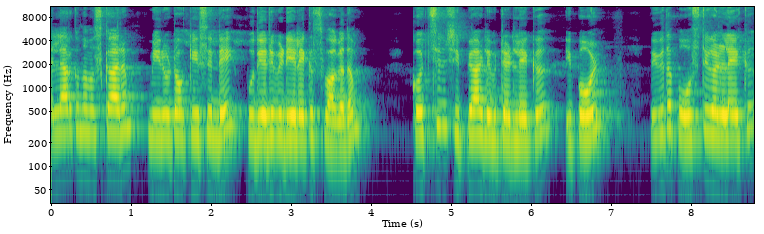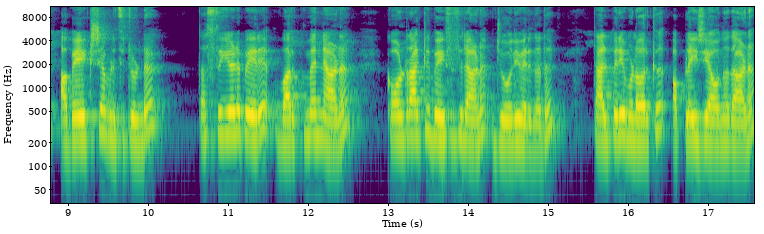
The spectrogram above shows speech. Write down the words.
എല്ലാവർക്കും നമസ്കാരം. മീനു ടോക്കീസിന്റെ പുതിയൊരു വീഡിയോയിലേക്ക് സ്വാഗതം. കൊച്ചിൻ ഷിപ്പ്യാർഡ് ലിമിറ്റഡിലേക്ക് ഇപ്പോൾ വിവിധ പോസ്റ്റുകളിലേക്ക് അപേക്ഷ വിളിച്ചിട്ടുണ്ട്. തസ്തികയുടെ പേര് വർക്ക്മെൻ ആണ്. കോൺട്രാക്റ്റ് ബേസിസിലാണ് ജോലി വരുന്നത്. താല്പര്യമുള്ളവർക്ക് അപ്ലൈ ചെയ്യാവുന്നതാണ്.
